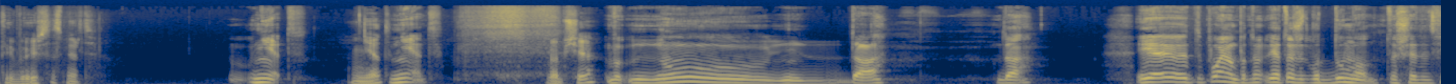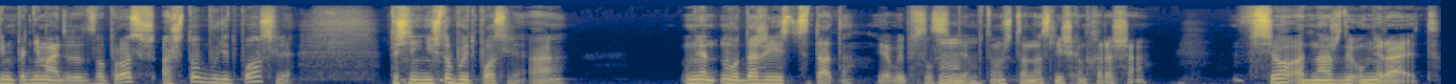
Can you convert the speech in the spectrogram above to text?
Ты боишься смерти? Нет, Нет? нет. Вообще? В- Ну, да, да. И я это понял, потому я тоже вот думал, потому что этот фильм поднимает этот вопрос, а что будет после? Точнее, не что будет после, а у меня, ну вот даже есть цитата, я выписал себе, Мгм. потому что она слишком хороша. Все однажды умирает.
